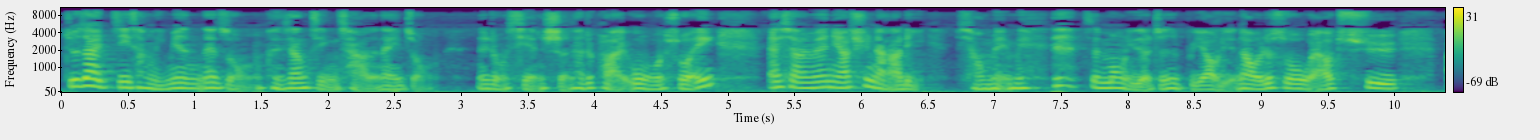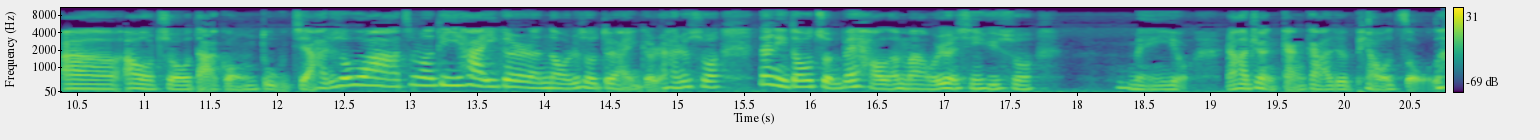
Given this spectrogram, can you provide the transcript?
就在机场里面那种很像警察的那种。那种先生，他就跑来问我说：“诶，诶，小妹妹，你要去哪里？”小妹妹 在梦里的真是不要脸。那我就说我要去啊、澳洲打工度假。他就说：“哇，这么厉害，一个人呢？”我就说：“对啊，一个人。”他就说：“那你都准备好了吗？”我就很心虚说：“没有。”然后他就很尴尬就飘走了。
